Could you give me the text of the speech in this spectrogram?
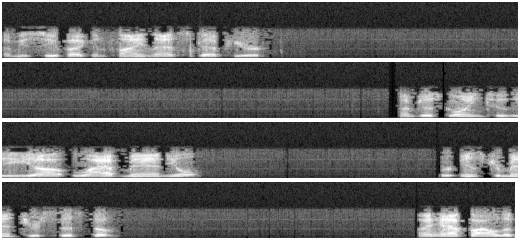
Let me see if I can find that step here. I'm just going to the uh, lab manual for instrument your system. I have filed a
